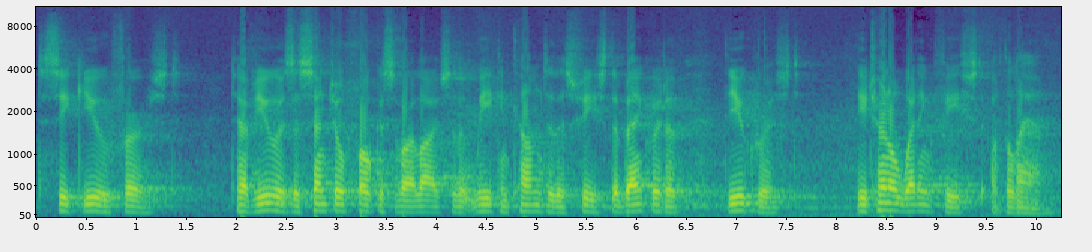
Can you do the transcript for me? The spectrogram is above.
to seek you first to have you as the central focus of our lives so that we can come to this feast, the banquet of the Eucharist, the eternal wedding feast of the Lamb.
